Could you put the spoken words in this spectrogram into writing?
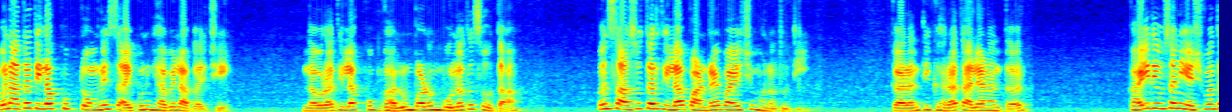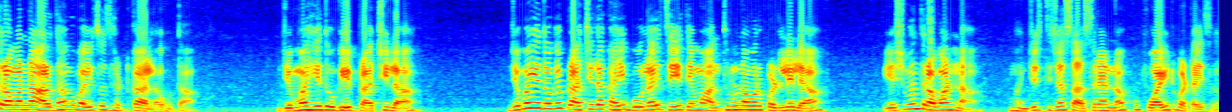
पण आता तिला खूप टोमणेच ऐकून घ्यावे लागायचे. नवरा तिला खूप घालून पाडून बोलतच होता पण सासू तर तिला पांढऱ्या पायाची म्हणत होती. कारण ती घरात आल्यानंतर काही दिवसांनी यशवंतरावांना अर्धांगवायूचा झटका आला होता. जेव्हा हे दोघे प्राचीला जेव्हा हे दोघे प्राचीला काही बोलायचे तेव्हा अंथरुणावर पडलेल्या यशवंतरावांना म्हणजेच तिच्या सासऱ्यांना खूप वाईट वाटायचं.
